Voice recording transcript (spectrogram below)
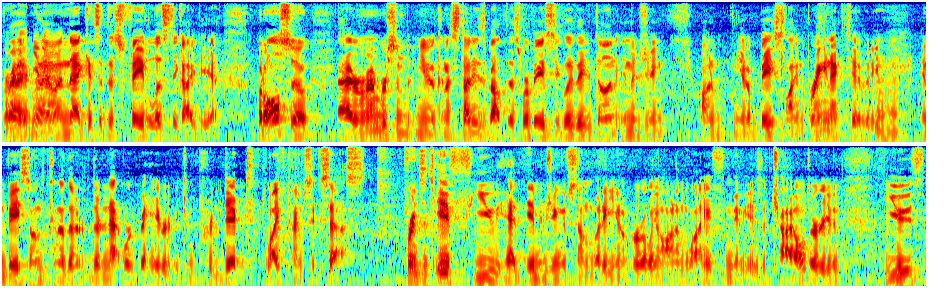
right? Right, you know, and that gets at this fatalistic idea. But also, I remember some, you know, kind of studies about this where basically they've done imaging on, you know, baseline brain activity, Mm-hmm. and based on kind of their, their network behavior, it can predict lifetime success. For instance, if you had imaging of somebody, you know, early on in life, maybe as a child or even youth,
